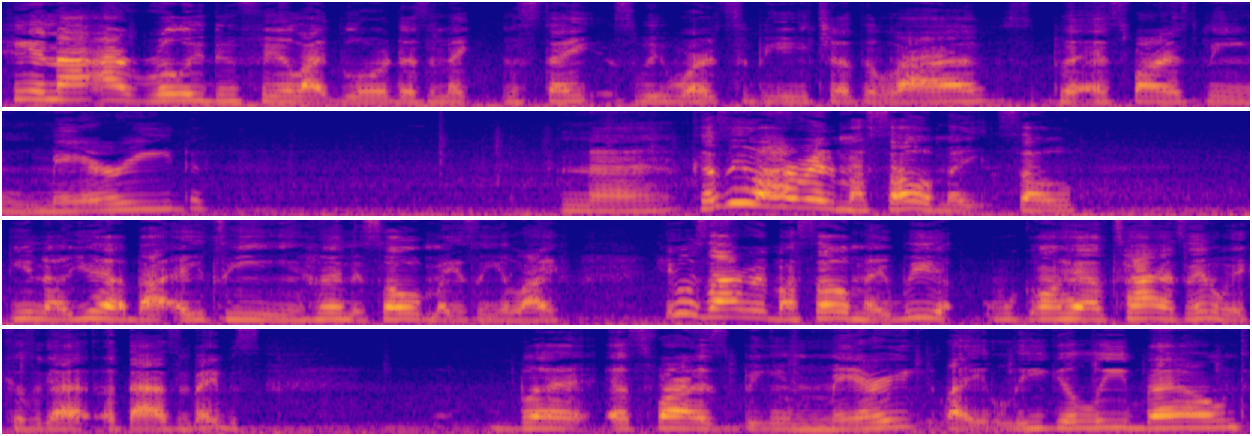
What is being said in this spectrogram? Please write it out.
he and I, I really do feel like the Lord doesn't make mistakes. We were to be each other's lives, but as far as being married, nah, because he was already my soulmate. So, you know, you have about eighteen hundred soulmates in your life. He was already my soulmate. We were gonna have ties anyway because we got a thousand babies. But as far as being married, like legally bound,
